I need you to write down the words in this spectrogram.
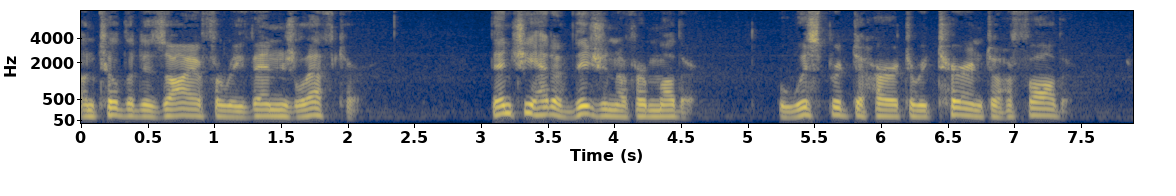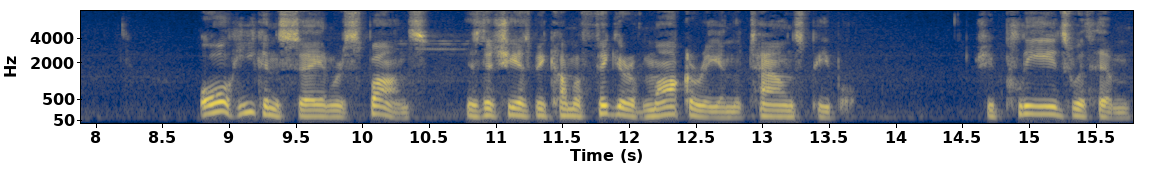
until the desire for revenge left her. Then she had a vision of her mother, who whispered to her to return to her father. All he can say in response is that she has become a figure of mockery in the townspeople. She pleads with him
